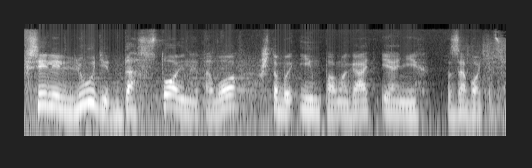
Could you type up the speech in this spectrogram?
Все ли люди достойны того, чтобы им помогать и о них заботиться?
